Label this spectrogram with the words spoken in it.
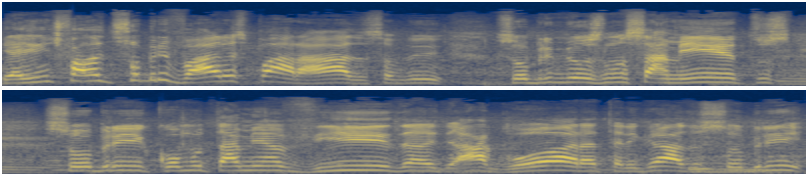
E a gente fala de- sobre várias paradas, sobre, sobre meus lançamentos, sobre como tá minha vida agora, tá ligado? Sobre,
